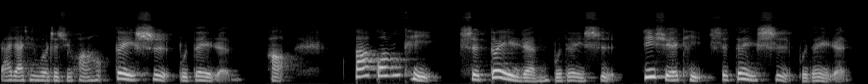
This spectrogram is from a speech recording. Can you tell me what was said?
大家听过这句话哈？对事不对人。好，发光体是对人不对事，吸血体是对事不对人。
